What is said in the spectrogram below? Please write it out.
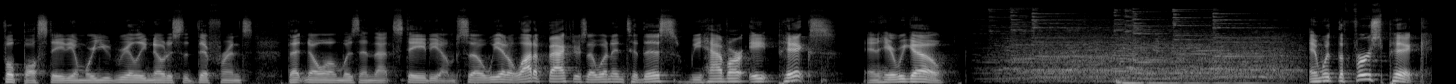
football stadium where you'd really notice the difference that no one was in that stadium. So we had a lot of factors that went into this. We have our 8 picks, and here we go. And with the first pick,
